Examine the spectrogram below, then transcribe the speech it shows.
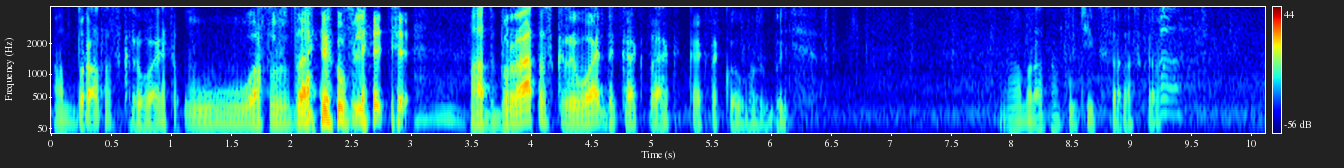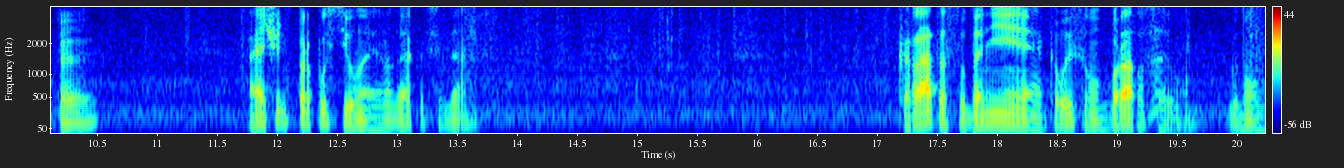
От брата скрывает. У, осуждаю, блядь. От брата скрывать, да как так? Как такое может быть? На обратном пути, кстати, расскажет. Э. А я что-нибудь пропустил, наверное, да, как всегда. Кратосу? Да не, к лысому брату своему, гному.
